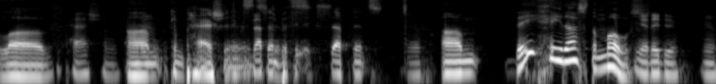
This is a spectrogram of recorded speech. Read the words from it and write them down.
love, Passion. um, compassion, Acceptance. sympathy, acceptance, Yeah. um, they hate us the most. Yeah, they do. Yeah.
